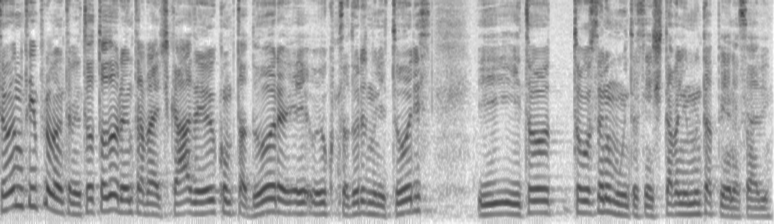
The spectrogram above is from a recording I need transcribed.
Então eu não tenho problema também. Tô, tô adorando trabalhar de casa, eu e o computador, eu, eu computadores, monitores. E, e tô, tô gostando muito, assim, acho que tá valendo muito a pena, sabe?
